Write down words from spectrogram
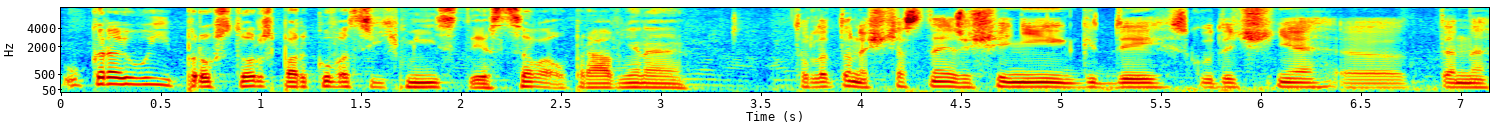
ukrajují prostor z parkovacích míst je zcela oprávněné. Tohleto nešťastné řešení, kdy skutečně eh, ten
